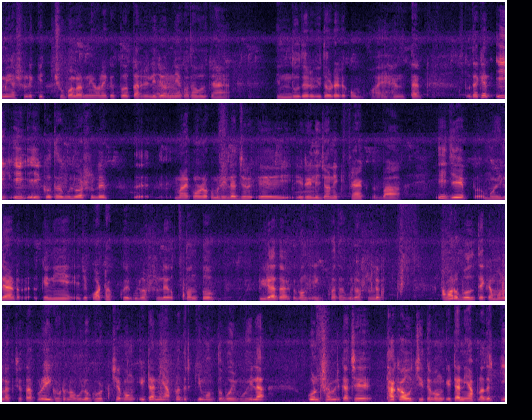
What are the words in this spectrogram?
আমি আসলে কিচ্ছু বলার নেই। অনেকে তো তার রিলিজন নিয়ে কথা বলছে হ্যাঁ? হিন্দুদের ভিতরে এরকম হয় হ্যান ত্যান। তো দেখেন, এই এই এই কথাগুলো আসলে মানে কোনো রকম রিলিজ এই রিলিজনিক ফ্যাক্ট বা এই যে মহিলারকে নিয়ে এই যে কটাক্ষ, এগুলো আসলে অত্যন্ত পীড়াদায়ক এবং এই কথাগুলো আসলে আমারও বলতে কেমন লাগছে। তারপরে এই ঘটনাগুলো ঘটছে এবং এটা নিয়ে আপনাদের কি মন্তব্য? ওই মহিলা কোন স্বামীর কাছে থাকা উচিত এবং এটা নিয়ে আপনাদের কি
